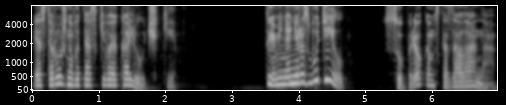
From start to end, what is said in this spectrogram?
и осторожно вытаскивая колючки. «Ты меня не разбудил!» — с упреком сказала она.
